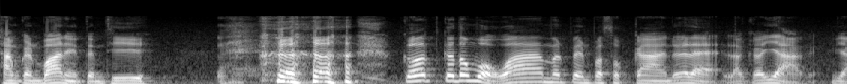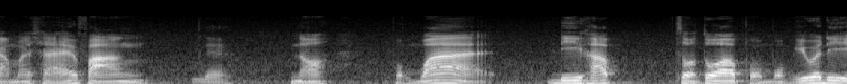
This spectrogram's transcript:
ทำกันบ้านอย่างเต็มที่ก็ก็ต้องบอกว่ามันเป็นประสบการณ์ด้วยแหละ แล้วก็อยากอยากมาแชร์ให้ฟังเนอะเนาะผมว่าดีครับ ส่วนตัวผมผมคิดว่าดี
